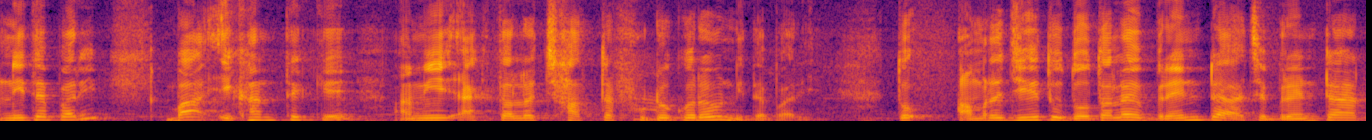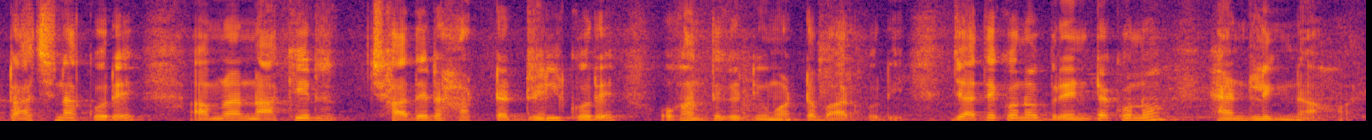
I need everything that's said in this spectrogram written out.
নিতে পারি বা এখান থেকে আমি একতলার ছাদটা ফুটো করেও নিতে পারি। তো আমরা যেহেতু দোতলায় ব্রেনটা আছে ব্রেনটা টাচ না করে আমরা নাকের ছাদের হাটটা ড্রিল করে ওখান থেকে টিউমারটা বার করি যাতে কোনো ব্রেনটা কোনো হ্যান্ডলিং না হয়।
